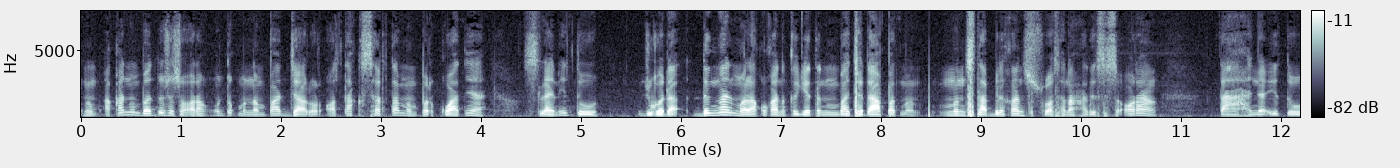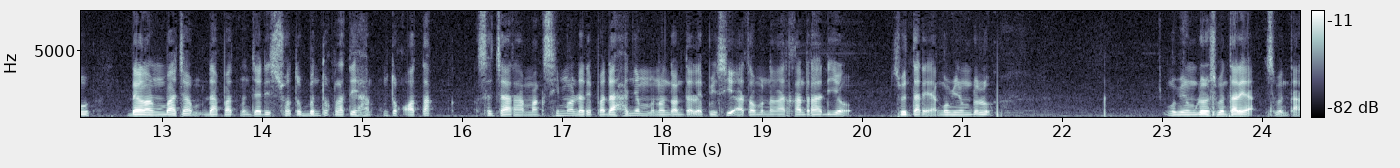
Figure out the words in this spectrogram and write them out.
akan membantu seseorang untuk menempa jalur otak serta memperkuatnya. Selain itu, juga dengan melakukan kegiatan membaca dapat menstabilkan suasana hati seseorang. Tak hanya itu, dengan membaca dapat menjadi suatu bentuk latihan untuk otak secara maksimal daripada hanya menonton televisi atau mendengarkan radio. Sebentar ya, gue minum dulu. Gue minum dulu sebentar ya, sebentar.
